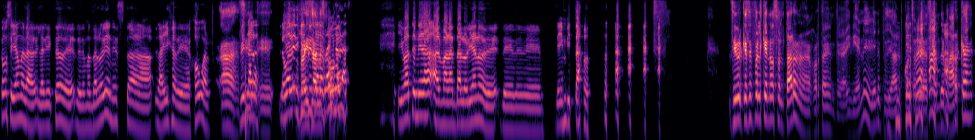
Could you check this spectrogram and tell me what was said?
¿cómo se llama la, directora de, de, Mandalorian? Esta, la hija de Howard. Ah, sí. Eh, lo va a dirigir Howard y va a tener al Mandaloriano de, de invitado. Sí, porque ese fue el que no soltaron, a lo mejor también, ahí viene, viene, pues ya consolidación de marca.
